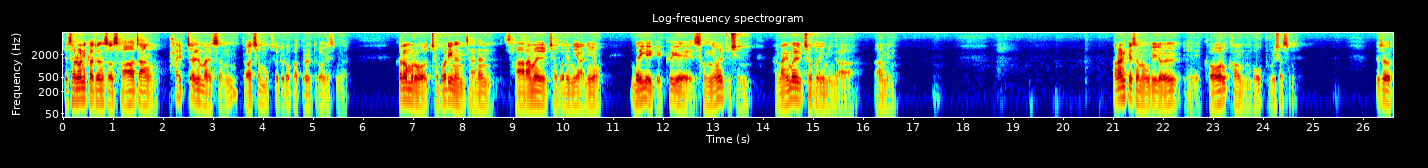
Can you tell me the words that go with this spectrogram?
데살로니가전서 4장 8절 말씀 다 같이 한 목소리로 받들도록 하겠습니다. 그러므로 저버리는 자는 사람을 저버림이 아니요 너희에게 그의 성령을 주신 하나님을 저버림이니라. 아멘. 하나님께서는 우리를 예, 거룩함으로 부르셨습니다. 그래서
